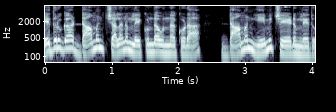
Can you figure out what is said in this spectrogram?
ఎదురుగా డామన్ చలనం లేకుండా ఉన్నా కూడా డామన్ ఏమీ చేయడం లేదు.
